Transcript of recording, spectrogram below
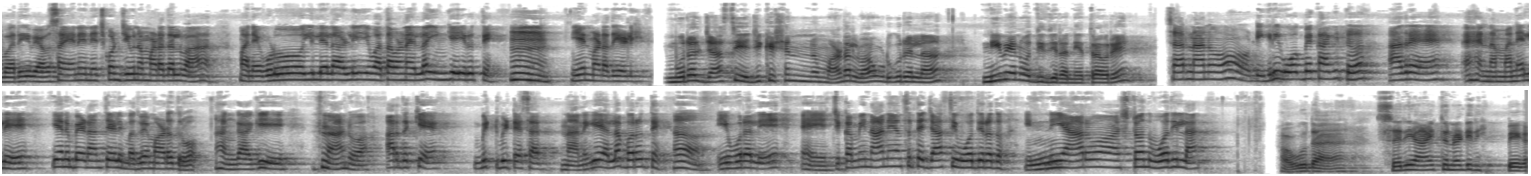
ಬರೀ ವ್ಯವಸಾಯನೇ ನೆಚ್ಕೊಂಡು ಜೀವನ ಮಾಡೋದಲ್ವಾ? ಮನೆಗಳು ಇಲ್ಲೆಲ್ಲ ಹಳ್ಳಿ ವಾತಾವರಣ ಎಲ್ಲ ಹಿಂಗೆ ಇರುತ್ತೆ. ಹ್ಮ್ ಏನ್ ಮಾಡೋದು ಹೇಳಿ? ನಿಮ್ಮೂರಲ್ಲಿ ಜಾಸ್ತಿ ಎಜುಕೇಷನ್ ಮಾಡಲ್ವಾ ಹುಡುಗರೆಲ್ಲ? ನೀವೇನು ಓದಿದ್ದೀರಾ ನೇತ್ರ ಅವರೇ? ಸರ್ ನಾನು ಡಿಗ್ರಿಗೆ ಹೋಗ್ಬೇಕಾಗಿತ್ತು. ಆದ್ರೆ ನಮ್ಮ ಮನೇಲಿ ಏನು ಬೇಡ ಅಂತೇಳಿ ಮದುವೆ ಮಾಡಿದ್ರು. ಹಂಗಾಗಿ ನಾನು ಅರ್ಧಕ್ಕೆ ಬಿಟ್ಬಿಟ್ಟೆ ಸರ್. ನನಗೆ ಎಲ್ಲ ಬರುತ್ತೆ. ಹಾ ಈ ಊರಲ್ಲಿ ಚಿಕ್ಕಮ್ಮಿ ಹೆಚ್ಚು ಕಮ್ಮಿ ನಾನೇ ಅನ್ಸುತ್ತೆ ಜಾಸ್ತಿ ಓದಿರೋದು. ಇನ್ನು ಯಾರು ಅಷ್ಟೊಂದು ಓದಿಲ್ಲ. ಹೌದಾ? ಸರಿ ಆಯಿತು ನಡೀರಿ ಬೇಗ.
